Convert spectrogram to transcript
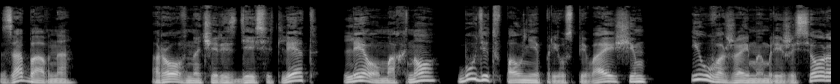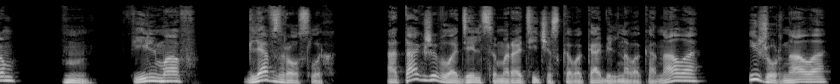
Забавно. Ровно через 10 лет Лео Махно будет вполне преуспевающим и уважаемым режиссером хм, фильмов для взрослых, а также владельцем эротического кабельного канала и журнала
